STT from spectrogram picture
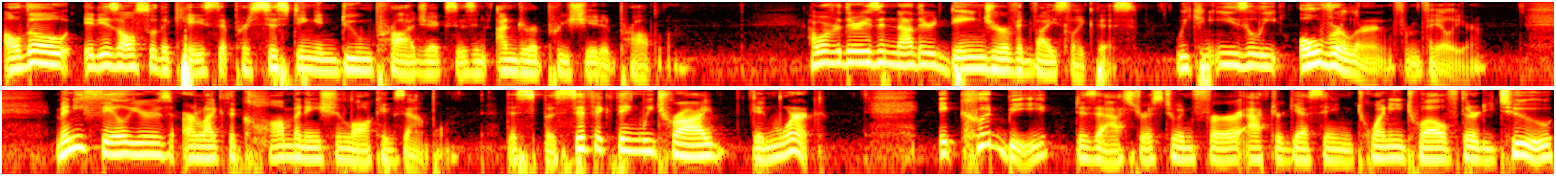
Although it is also the case that persisting in doomed projects is an underappreciated problem. However, there is another danger of advice like this. We can easily overlearn from failure. Many failures are like the combination lock example. The specific thing we tried didn't work. It could be disastrous to infer after guessing 20, 12, 32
